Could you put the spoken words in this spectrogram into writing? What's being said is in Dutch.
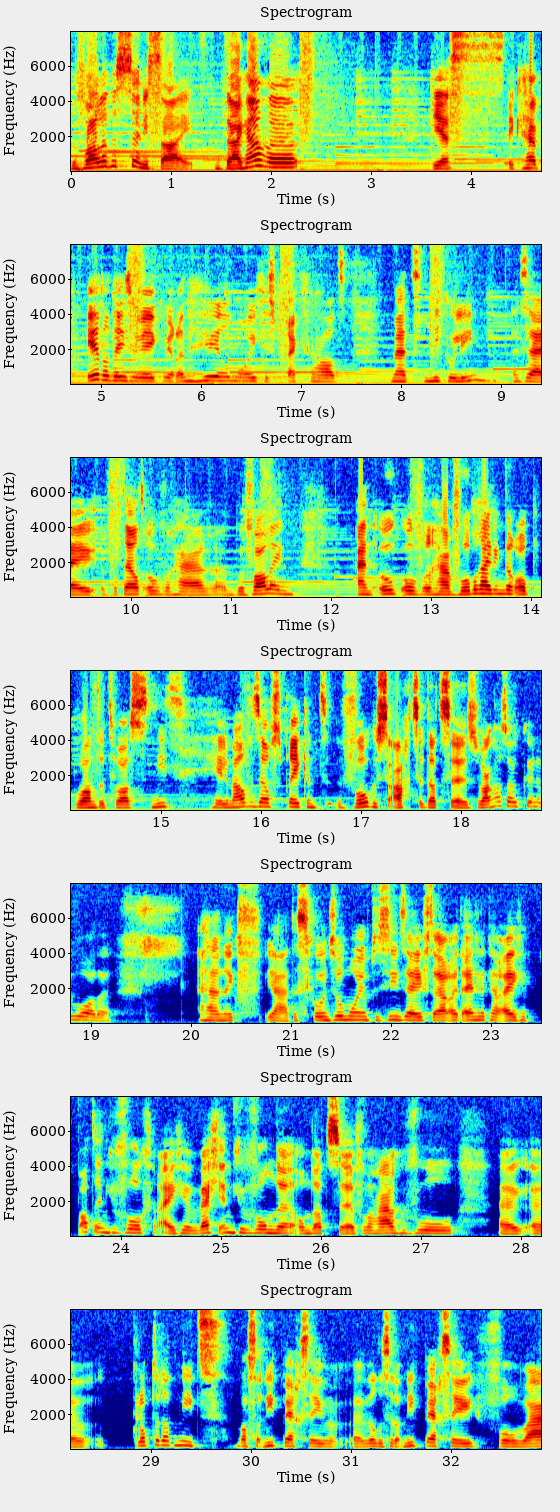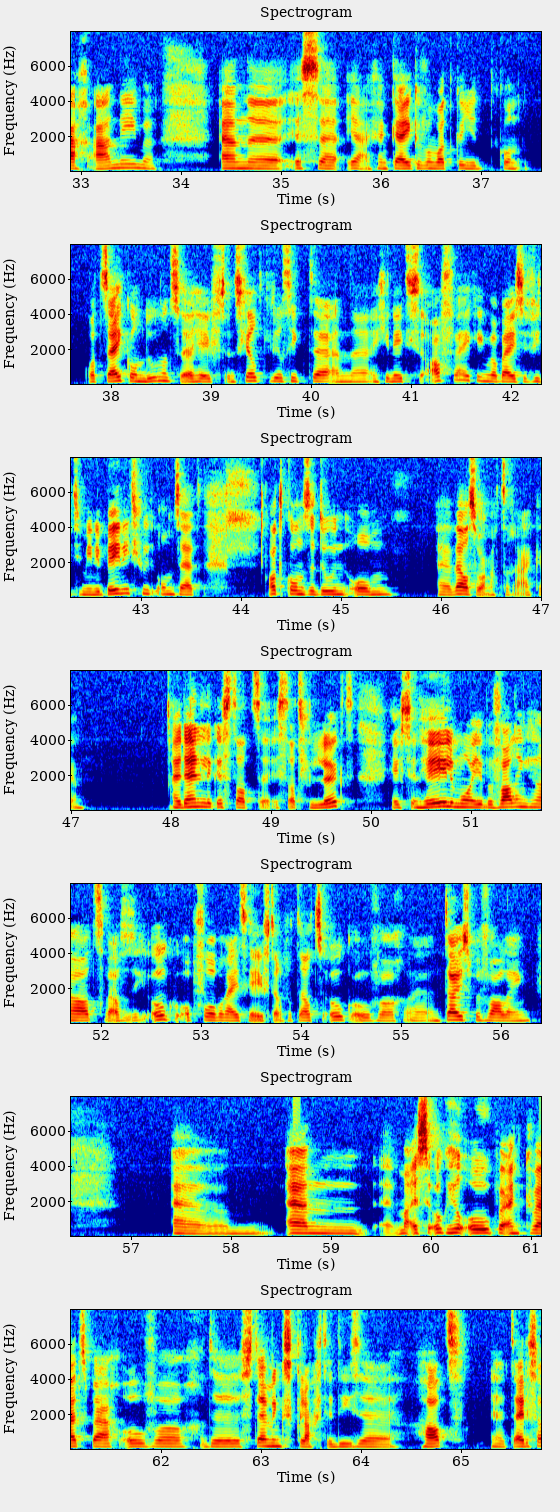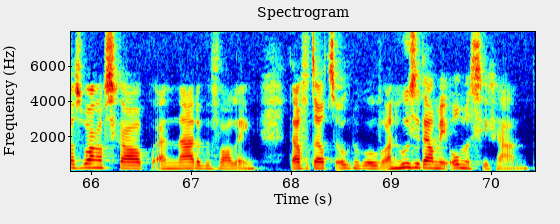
Bevallen de Sunnyside. Daar gaan we! Yes, ik heb eerder deze week weer een heel mooi gesprek gehad met Nicolien. Zij vertelt over haar eh, bevalling en ook over haar voorbereiding daarop. Want het was niet helemaal vanzelfsprekend volgens de artsen dat ze zwanger zou kunnen worden. En ik, ja, het is gewoon zo mooi om te zien. Zij heeft daar uiteindelijk haar eigen pad in gevolgd, haar eigen weg in gevonden. Omdat ze voor haar gevoel uh, uh, klopte dat niet. Was dat niet per se, uh, wilde ze dat niet per se voor waar aannemen. En uh, is ze ja, gaan kijken van wat, kun je, kon, wat zij kon doen. Want ze heeft een schildklierziekte en uh, een genetische afwijking waarbij ze vitamine B niet goed omzet. Wat kon ze doen om wel zwanger te raken? Uiteindelijk is dat, is dat gelukt. Heeft ze een hele mooie bevalling gehad, waar ze zich ook op voorbereid heeft. Daar vertelt ze ook over een thuisbevalling. Um, en, maar is ze ook heel open en kwetsbaar over de stemmingsklachten die ze had uh, tijdens haar zwangerschap en na de bevalling. Daar vertelt ze ook nog over en hoe ze daarmee om is gegaan.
